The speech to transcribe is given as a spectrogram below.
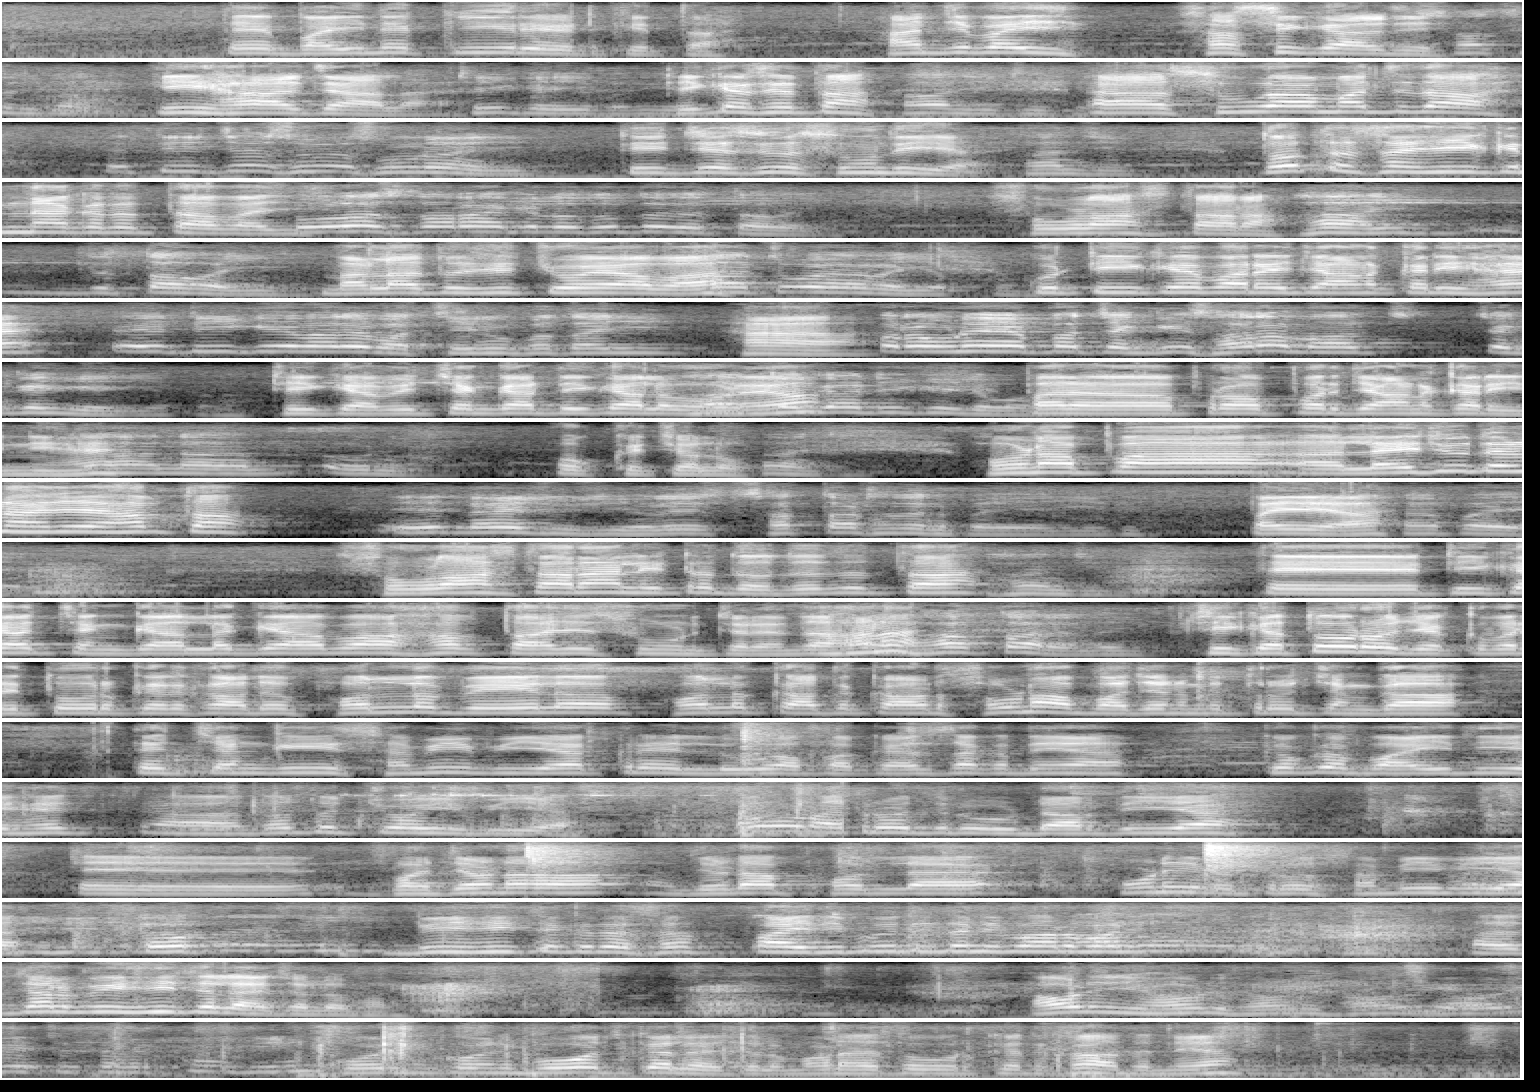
ਤੇ ਬਾਈ ਨੇ ਕੀ ਰੇਟ ਕੀਤਾ? ਹਾਂਜੀ ਬਾਈ ਸਤਿ ਸ਼੍ਰੀ ਅਕਾਲ ਜੀ। ਸਤਿ ਸ੍ਰੀ ਅਕਾਲ। ਕੀ ਹਾਲ ਚਾਲ ਹੈ ਠੀਕ ਹੈ ਜੀ ਵਧੀਆ। ਠੀਕ ਹੈ ਸੇ ਤਾਂ ਹਾਂਜੀ ਠੀਕ ਹੈ। ਸੂਆ ਮੱਝ ਦਾ? ਇਹ ਤੀਜੇ ਸੂਏ ਸੁਣਾ ਜੀ। ਤੀਜੇ ਸੂਏ ਸੂੰਦੀ ਆ। ਹਾਂਜੀ। ਦੁੱਧ ਸਹੀ ਕਿੰਨਾ ਕੁ ਦਿੱਤਾ ਵਾ ਜੀ? 16 17 ਕਿਲੋ ਦੁੱਧ ਦਿੱਤਾ ਬਾਈ 16 17 ਹਾਂ ਜੀ ਦਿੱਤਾ ਬਾਈ ਮਤਲਬ ਤੁਸੀਂ ਚੋਇਆ ਵਾ? ਹਾਂ ਚੋਇਆ ਬਾਈ ਆਪਾਂ। ਕੋਈ ਟੀਕੇ ਬਾਰੇ ਜਾਣਕਾਰੀ ਹੈ? ਟੀਕੇ ਬਾਰੇ ਬੱਚੇ ਨੂੰ ਪਤਾ ਜੀ। ਹਾਂ। ਪਰ ਉਹਨੇ ਆਪਾਂ ਚੰਗੀ ਸਾਰਾ ਮਾਲ ਚੰਗਾ ਹੀ ਹੈ ਜੀ ਆਪਣਾ। ਠੀਕ ਹੈ ਵੀ ਚੰਗਾ ਟੀਕਾ ਲਵਾਉਣੇ ਆ। ਚੰਗਾ ਟੀਕੇ ਲਵਾ ਪਰ ਪ੍ਰੋਪਰ ਜਾਣਕਾਰੀ ਨਹੀਂ ਹੈ। ਹਾਂ ਨਾ ਉਹ ਨਹੀਂ। ਓਕੇ ਚਲੋ। ਹੁਣ ਆਪਾਂ ਲੈ ਜੂ ਦੇਣਾ ਹਜੇ ਹਫਤਾ? ਇਹ ਲੈ ਜੂ ਜੀ ਹਲੇ 7-8 ਦਿਨ ਪਏ ਆ ਜੀ ਇਹਦੇ। ਪਏ ਆ? ਹਾਂ ਪਏ ਆ 16 17 ਲੀਟਰ ਦੁੱਧ ਦਿੱਤਾ। ਹਾਂਜੀ। ਤੇ ਟੀਕਾ ਚੰਗਾ ਲੱਗਿਆ ਵਾ ਹਫਤਾ ਜੇ ਸੂਣ ਚ ਰਹਿੰਦਾ ਹਨਾ? ਹਫਤਾ ਰਹਿੰਦਾ ਜੀ। ਠੀਕ ਆ ਤੋਰੋ ਜੀ ਇੱਕ ਵਾਰੀ ਤੋਰ ਕੇ ਦਿਖਾ ਦਿਓ। ਫੁੱਲ ਵੇਲ ਫੁੱਲ ਕੱਦ ਕਾਠ ਸੋਹਣਾ ਵਜਨ ਮਿੱਤਰੋ ਚੰਗਾ। ਤੇ ਚੰਗੀ ਸਮੀ ਵੀ ਆ ਘਰੇਲੂ ਆਪਾਂ ਕਹਿ ਸਕਦੇ ਆ ਕਿਉਂਕਿ ਬਾਈ ਦੀ ਇਹ ਦੁੱਧ ਚੋਈ ਵੀ ਆ। ਥੋੜਾ ਮਿੱਤਰੋ ਜ਼ਰੂਰ ਡਰਦੀ ਆ। ਤੇ ਵਜਨ ਜਿਹੜਾ ਫੁੱਲ ਹੈ ਸੋਹਣੀ ਮਿੱਤਰੋ ਸਮੀ ਵੀ ਆ। ਉਹ ਵੀਹੀ ਚ ਕਿਤੇ ਭਾਈ ਦੀ ਕੋਈ ਤਾਂ ਨਹੀਂ ਬਾਰ ਬਾਰ ਚਲ ਵੀਹੀ ਚ ਲੈ ਚਲੋ ਫਿਰ। ਹੌਲੀ ਹੌਲੀ ਹੌਲੀ ਹੌਲੀ ਹੌਲੀ। ਕੋਈ ਨੀ ਕੋਈ ਨੀ ਬੋਝ ਕੇ ਲੈ ਚਲੋ ਮਾੜਾ ਜਿਹਾ ਤੋਰ ਕੇ ਦਿਖਾ ਦਿੰਨੇ ਆ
